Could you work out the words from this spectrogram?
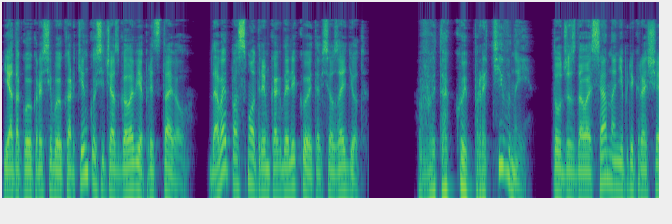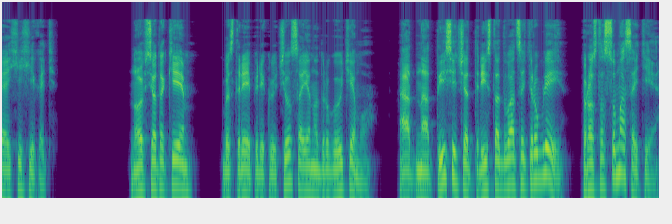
Я такую красивую картинку сейчас в голове представил. Давай посмотрим, как далеко это все зайдет. Вы такой противный, тут же сдалась Анна, не прекращая хихикать. Но все таки быстрее переключился я на другую тему. Одна тысяча триста двадцать рублей. Просто с ума сойти.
